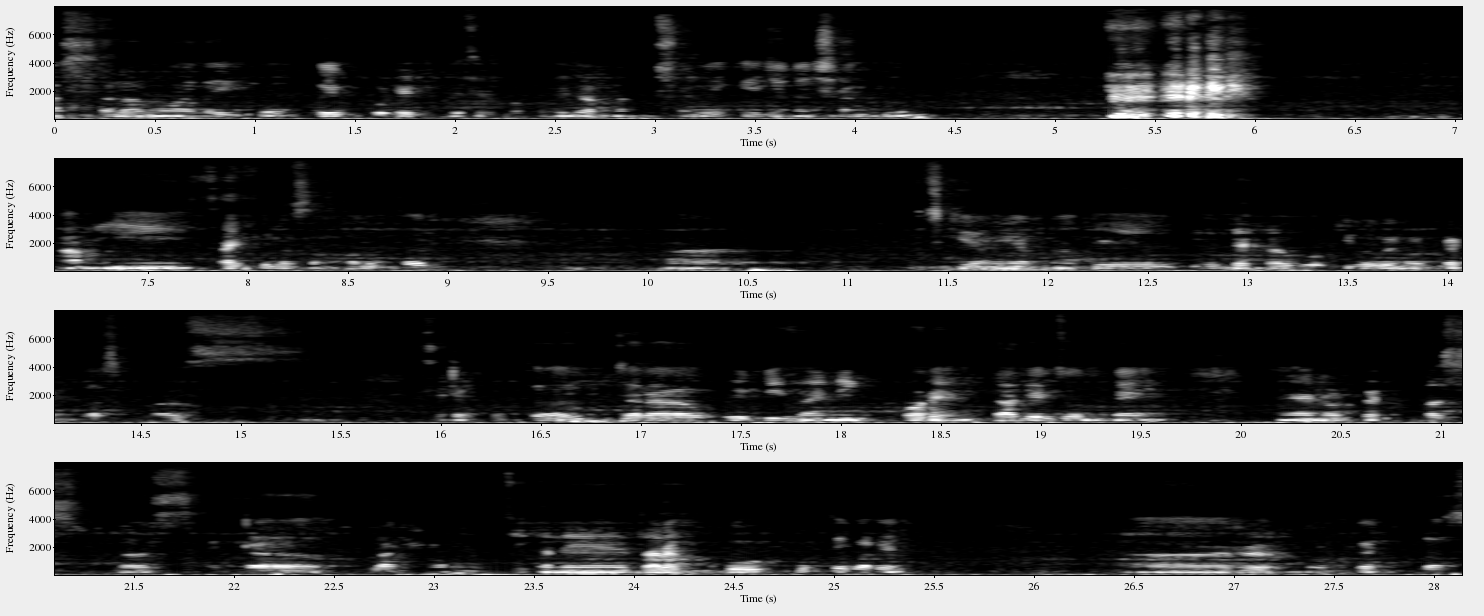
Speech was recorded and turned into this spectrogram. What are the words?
আসসালামু আলাইকুম ওয়েব কোড এক্সপ্রেসের পক্ষ থেকে আপনাদের সবাইকে জানাই স্বাগতম। আমি সাইফুল হাসান তালুকদার। আজকে আমি আপনাদেরকে দেখাবো কীভাবে notepad plus plus set up করতে হয়। যারা ওয়েব ডিজাইনিং করেন, তাদের জন্য নোটপ্যাড প্লাস প্লাস একটা প্ল্যাটফর্ম যেখানে তারা কোড করতে পারেন। আর নোটপ্যাড প্লাস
